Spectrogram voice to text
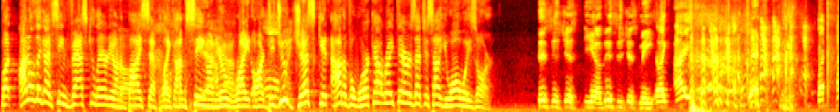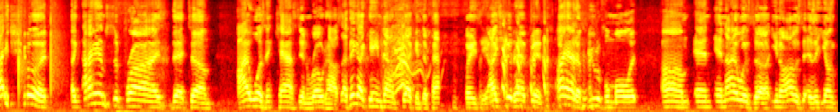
but I don't think I've seen vascularity on a bicep like I'm seeing yeah. on your right arm. Oh Did you just get out of a workout right there? Or is that just how you always are? This is just you know this is just me like i like i should like i am surprised that um I wasn't cast in Roadhouse. I think I came down second to Pat Swayze. I should have been. I had a beautiful mullet, um, and and I was, uh, you know, I was as a young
